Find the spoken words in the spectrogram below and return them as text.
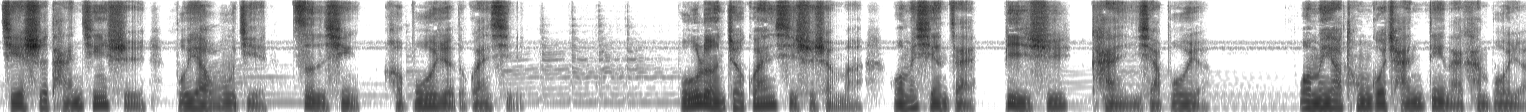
解释《坛经》时，不要误解自信和般若的关系。不论这关系是什么，我们现在必须看一下般若。我们要通过禅定来看般若。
